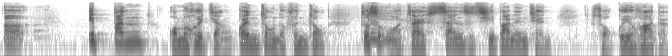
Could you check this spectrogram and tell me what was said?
呃，一般我们会讲观众的分众，这是我在三十七八年前。所规划的，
